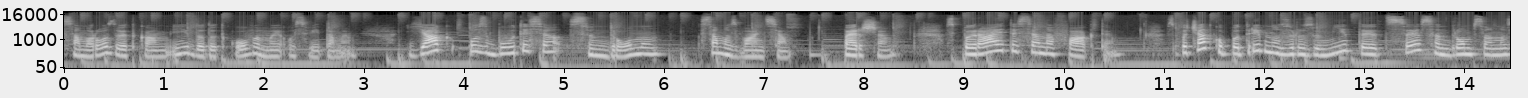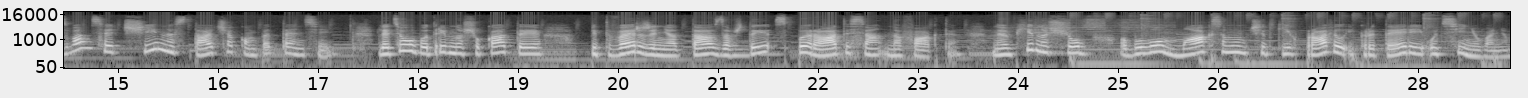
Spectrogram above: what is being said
саморозвитком і додатковими освітами. Як позбутися синдрому самозванця? Перше. Спирайтеся на факти. Спочатку потрібно зрозуміти, це синдром самозванця чи нестача компетенцій. Для цього потрібно шукати підтвердження та завжди спиратися на факти. Необхідно, щоб було максимум чітких правил і критерій оцінювання.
